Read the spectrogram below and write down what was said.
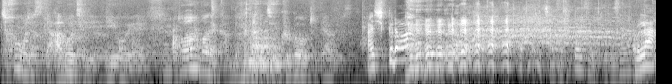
처음 오셨을 때 아버지 이후에 또 한 번의 감동이 지금 그거 기대하고 있어요. 아 시끄러? 잠깐 습관성 들으세요. 몰라.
